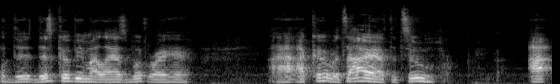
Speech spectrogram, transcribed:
this, this could be my last book right here. I, I could retire after two. I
